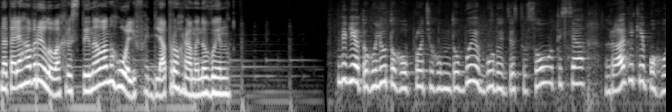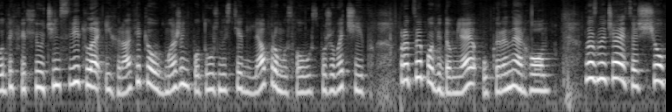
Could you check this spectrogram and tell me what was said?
Наталя Гаврилова, Христина Лангольф для програми новин. 9 лютого протягом доби будуть застосовуватися графіки погодних відключень світла і графіки обмежень потужності для промислових споживачів. Про це повідомляє Укренерго. Зазначається, що в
